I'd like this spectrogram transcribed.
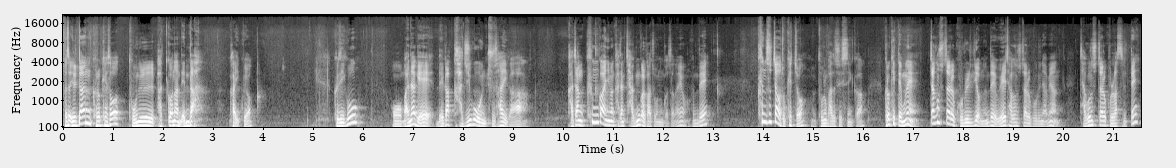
그래서 일단 그렇게 해서 돈을 받거나 낸다가 있고요. 그리고 어, 만약에 내가 가지고 온 주사위가 가장 큰 거 아니면 가장 작은 걸 가져오는 거잖아요. 근데 큰 숫자가 좋겠죠. 돈을 받을 수 있으니까. 그렇기 때문에 작은 숫자를 고를 일이 없는데 왜 작은 숫자를 고르냐면 작은 숫자를 골랐을 때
